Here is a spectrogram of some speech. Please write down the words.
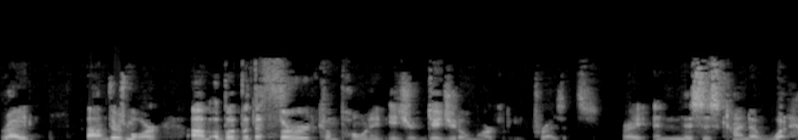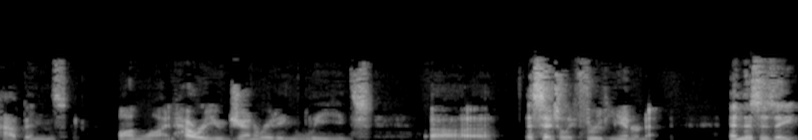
right? Um, there's more. Um, but but the third component is your digital marketing presence, right? And this is kind of what happens online. How are you generating leads, uh, essentially through the internet? And this is a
